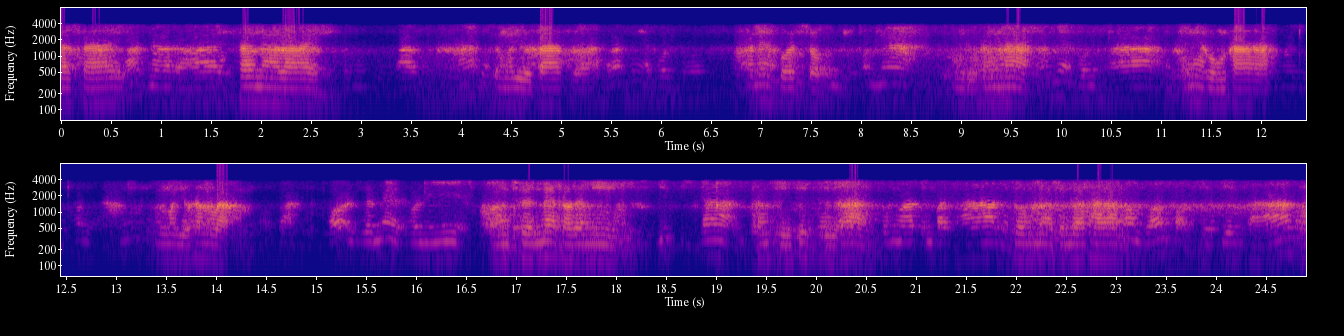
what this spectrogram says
าซ้ายพระนารายณ์พระนารายณ์ตาขวาทรงมาอยู่ตาขวา พระแม่บนโลพระแม่โพธิ์ศพข้างหน้าอยู่ข้างหน้าพระแม่คงคาพระแม่คงคามาอยู่ข้างหลังมันมาอยู่ข้างหลังขออัญเชิญแม่ธรณีขอเชิญแม่ธรณียิบสี่ด้านทั้งสี่ที่สี่ด้านลงมาเป็นประธานลงมาเป็นประธานน้อมร้อมปลอดเสียเทียนสาขอ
